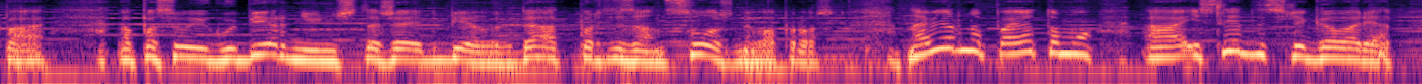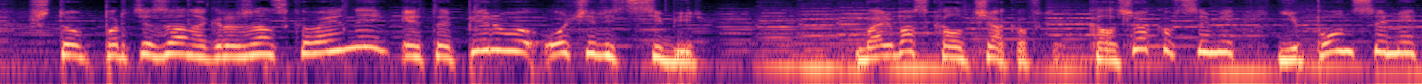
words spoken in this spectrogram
по, по своей губернии, уничтожает белых, да, от партизан? Сложный вопрос. Наверное, поэтому э, исследователи говорят, что партизаны гражданской войны – это в первую очередь Сибирь борьба с колчаков, колчаковцами, японцами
